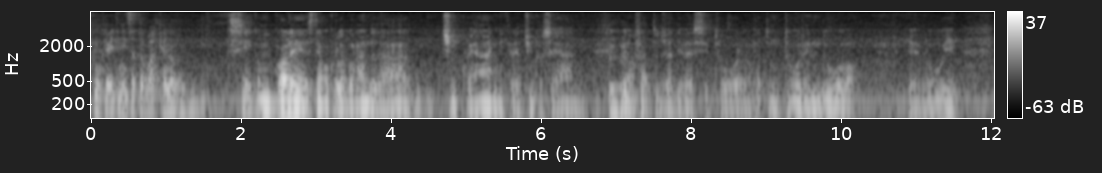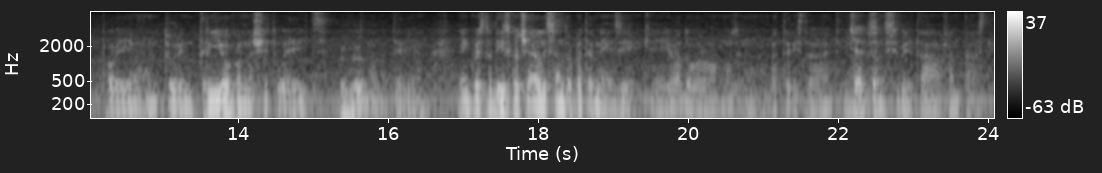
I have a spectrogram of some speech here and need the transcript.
Comunque avete iniziato qualche anno? Sì, con il quale stiamo collaborando da 5 anni, credo 5-6 anni. Mm-hmm. Abbiamo fatto già diversi tour, abbiamo fatto un tour in duo io e lui, poi un tour in trio con Nashit Waits mm-hmm. la batteria e in questo disco c'è Alessandro Paternesi, che io adoro, un batterista veramente di certo. una sensibilità fantastica.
